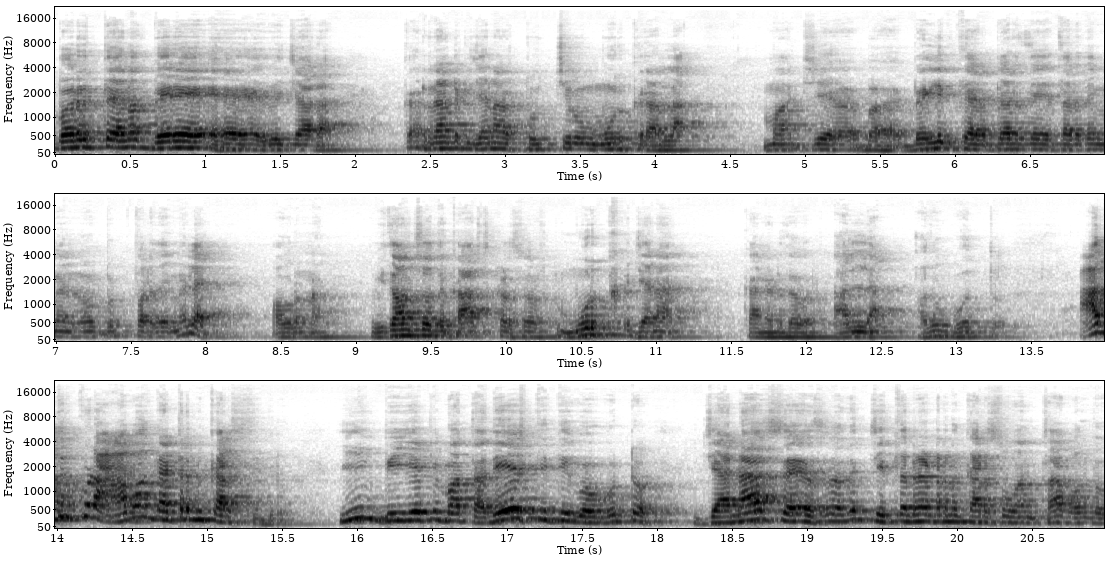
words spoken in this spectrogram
ಬರುತ್ತೆ ಅನ್ನೋದು ಬೇರೆ ವಿಚಾರ. ಕರ್ನಾಟಕ ಜನ ಅಷ್ಟು ಹುಚ್ಚರು ಮೂರ್ಖರಲ್ಲ. ಮ ಜ ಬ- ಬೆಳ್ಳಿ ತೆ- ಪರದೆ ತರದೆ ಮೇಲೆ ನೋಡ್ಬಿಟ್ಟು ಪರದೆ ಮೇಲೆ ಅವ್ರನ್ನ ವಿಧಾನಸೌಧಕ್ಕೆ ಆರ್ಸ್ ಕಳಿಸೋಷ್ಟು ಮೂರ್ಖ ಜನ ಕನ್ನಡದವರು ಅಲ್ಲ. ಅದು ಗೊತ್ತು. ಆದರೂ ಕೂಡ ಆವಾಗ ನಟರನ್ನ ಕರೆಸ್ತಿದ್ರು. ಈಗ ಬಿ ಜೆ ಪಿ ಮತ್ತು ಅದೇ ಸ್ಥಿತಿಗೆ ಹೋಗ್ಬಿಟ್ಟು ಜನ ಸೇರಿಸೋದಕ್ಕೆ ಚಿತ್ರನಟರನ್ನು ಕರೆಸುವಂಥ ಒಂದು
